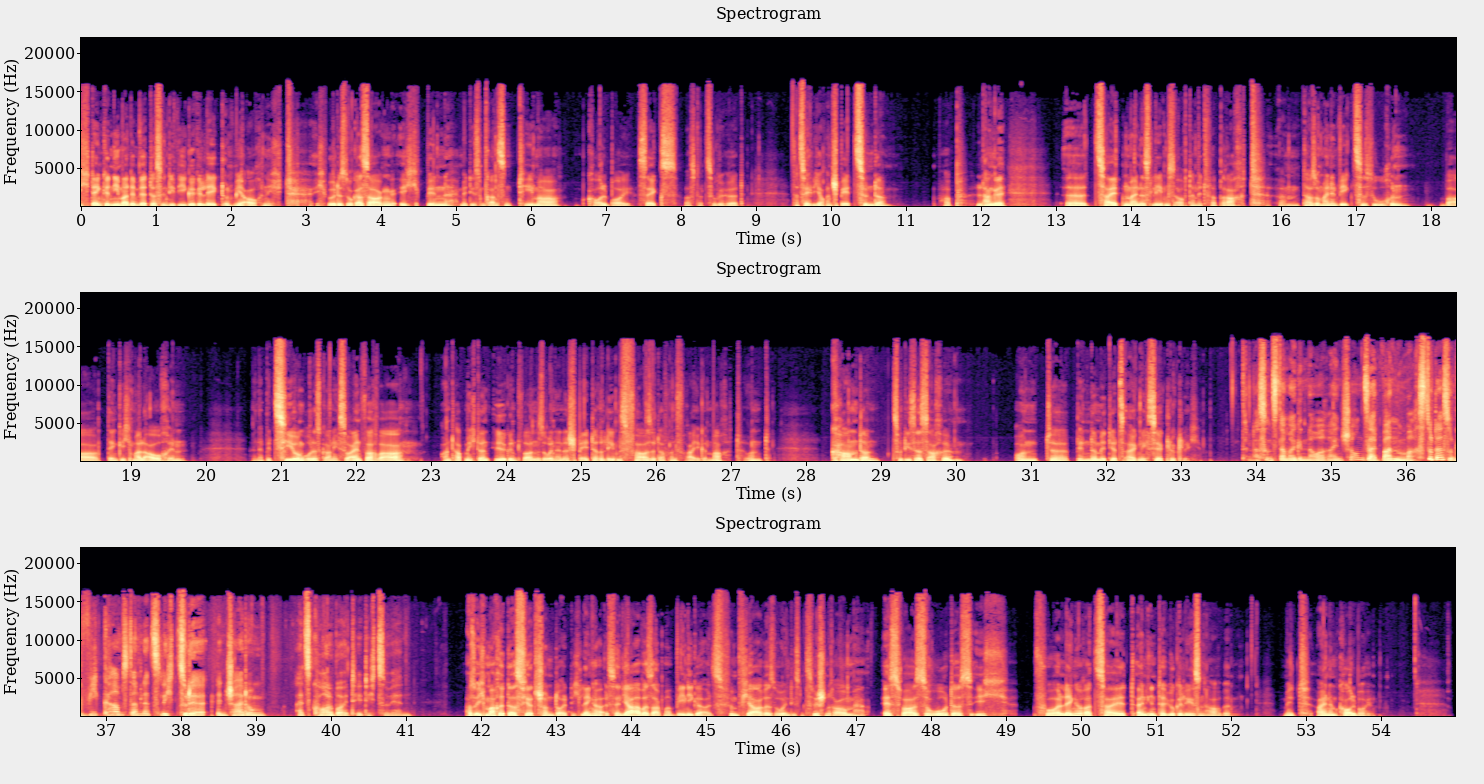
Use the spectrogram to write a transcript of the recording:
Ich denke, niemandem wird das in die Wiege gelegt und mir auch nicht. Ich würde sogar sagen, ich bin mit diesem ganzen Thema Callboy, Sex, was dazu gehört, tatsächlich auch ein Spätzünder. Hab lange äh, Zeiten meines Lebens auch damit verbracht, ähm, da so meinen Weg zu suchen. War, denke ich mal, auch in einer Beziehung, wo das gar nicht so einfach war und habe mich dann irgendwann so in einer späteren Lebensphase davon frei gemacht und kam dann zu dieser Sache und äh, bin damit jetzt eigentlich sehr glücklich. Dann lass uns da mal genauer reinschauen. Seit wann machst du das und wie kam es dann letztlich zu der Entscheidung, als Callboy tätig zu werden? Also ich mache das jetzt schon deutlich länger als ein Jahr, aber sag mal weniger als fünf Jahre, so in diesem Zwischenraum. Es war so, dass ich vor längerer Zeit ein Interview gelesen habe mit einem Callboy.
